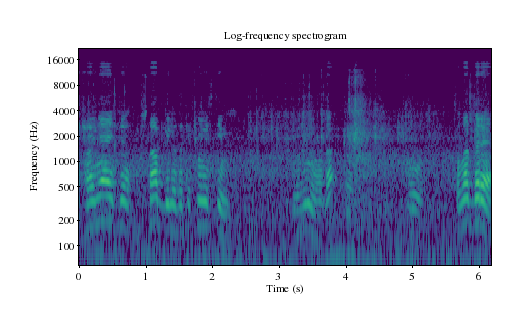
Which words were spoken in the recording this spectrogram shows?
Охороняєте штаб біля захисної стінки. Розуміло, так? Солдат бере.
